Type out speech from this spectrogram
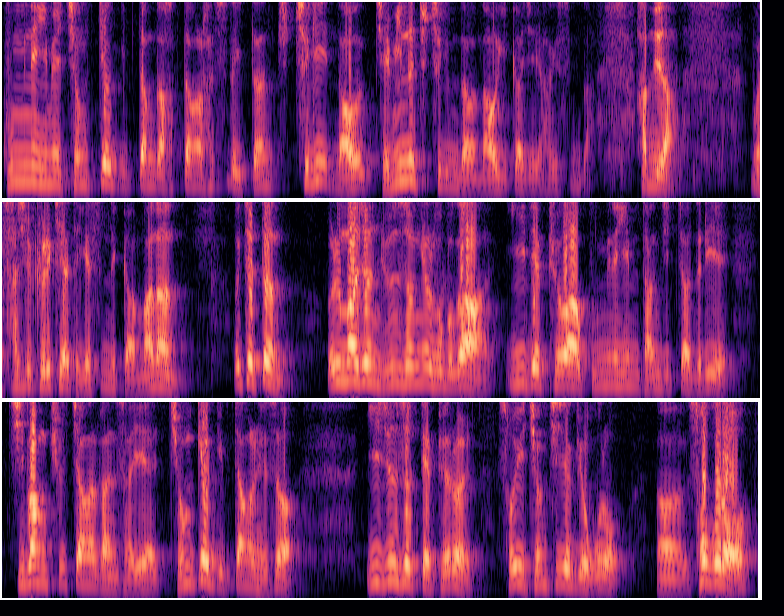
국민의힘의 전격 입당과 합당을 할 수도 있다는 추측이 나오 재미있는 추측입니다. 나오기까지 하겠습니다. 합니다. 뭐 사실 그렇게 해야 되겠습니까?만은 어쨌든 얼마 전 윤석열 후보가 이 대표와 국민의힘 당직자들이 지방 출장을 간 사이에 전격 입당을 해서 이준석 대표를 소위 정치적 욕으로 어, 속으로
